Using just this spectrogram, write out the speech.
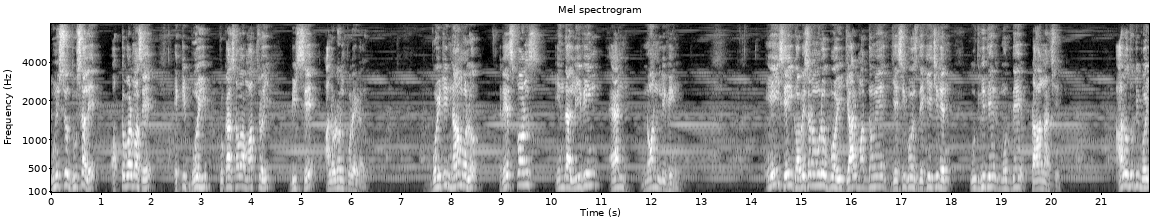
উনিশশো দু সালে অক্টোবর মাসে একটি বই প্রকাশ হওয়া মাত্রই বিশ্বে আলোড়ন পড়ে গেল। বইটির নাম হল response in the living and non living এই সেই গবেষণামূলক বই যার মাধ্যমে জেসি বোস দেখিয়েছিলেন উদ্ভিদের মধ্যে প্রাণ আছে। আরও দুটি বই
